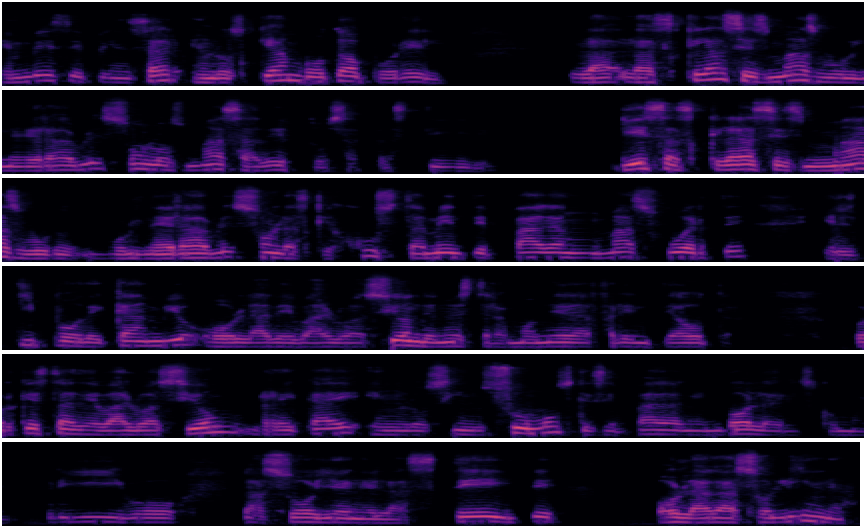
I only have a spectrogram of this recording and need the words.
en vez de pensar en los que han votado por él. las clases más vulnerables son los más adeptos a Castillo. Y esas clases más vulnerables son las que justamente pagan más fuerte el tipo de cambio o la devaluación de nuestra moneda frente a otra. Porque esta devaluación recae en los insumos que se pagan en dólares, como el trigo, la soya en el aceite o la gasolina,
